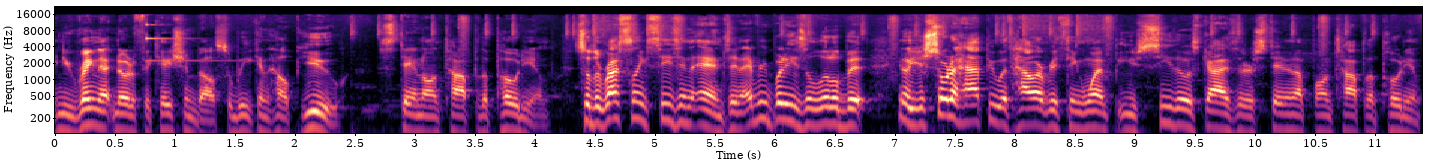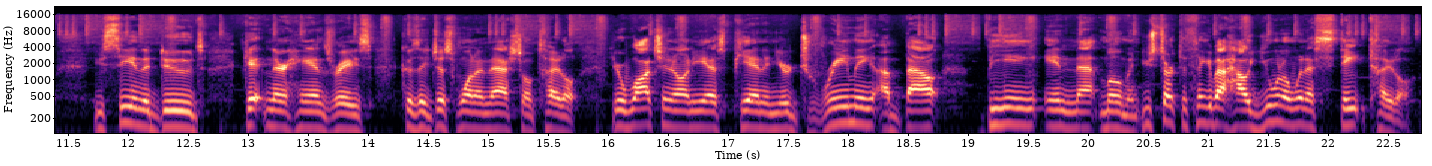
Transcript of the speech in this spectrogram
and you ring that notification bell so we can help you stand on top of the podium. So the wrestling season ends and everybody's a little bit, you know, you're sort of happy with how everything went, but you see those guys that are standing up on top of the podium. You see in the dudes getting their hands raised because they just won a national title. You're watching it on ESPN and you're dreaming about being in that moment. You start to think about how you want to win a state title.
